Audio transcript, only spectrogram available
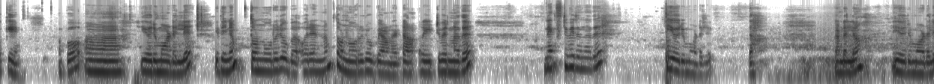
ഓക്കെ അപ്പോൾ ഈ ഒരു മോഡലിൽ ഇതിനും തൊണ്ണൂറ് രൂപ ഒരെണ്ണം തൊണ്ണൂറ് രൂപയാണ് കേട്ടോ റേറ്റ് വരുന്നത്. നെക്സ്റ്റ് വരുന്നത് ഈ ഒരു മോഡൽ കണ്ടല്ലോ? ഈ ഒരു മോഡൽ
